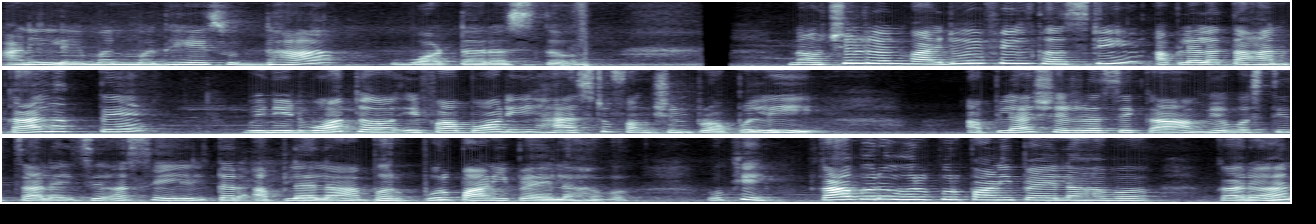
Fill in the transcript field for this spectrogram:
आणि लेमनमध्ये सुद्धा वॉटर असतं. Now children why do you feel thirsty आपल्याला तहान का लागते? We need water if our body has to function properly आपल्या शरीराचे काम व्यवस्थित चालायचे असेल तर आपल्याला भरपूर पाणी प्यायला हवं. ओके का बरं भरपूर पाणी प्यायला हवं? कारण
